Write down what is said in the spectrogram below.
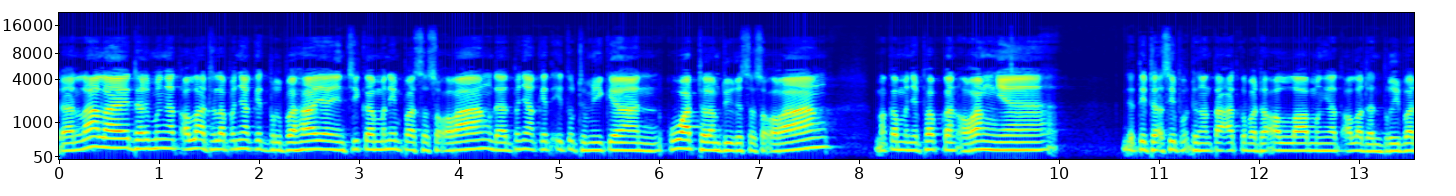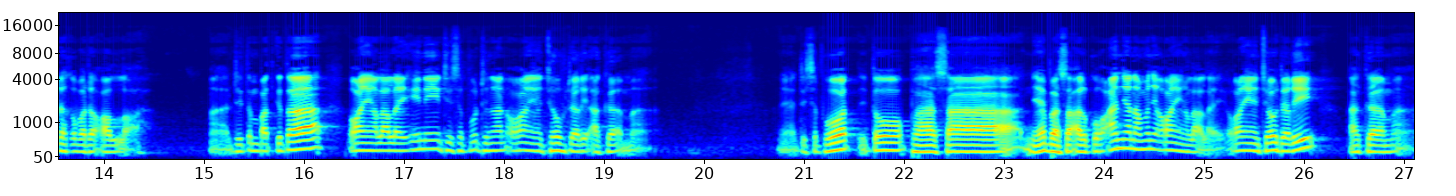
Dan lalai dari mengingat Allah adalah penyakit berbahaya yang jika menimpa seseorang dan penyakit itu demikian kuat dalam diri seseorang, maka menyebabkan orangnya dia tidak sibuk dengan taat kepada Allah, mengingat Allah dan beribadah kepada Allah. Nah, di tempat kita orang yang lalai ini disebut dengan orang yang jauh dari agama. Ya, disebut itu bahasa ya, bahasa Al-Qur'annya namanya orang yang lalai, orang yang jauh dari agama.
